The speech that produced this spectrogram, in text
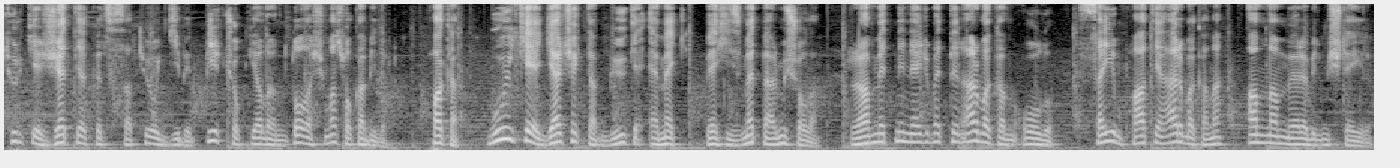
Türkiye jet yakıtı satıyor gibi birçok yalanı dolaşıma sokabilir. Fakat bu ülkeye gerçekten büyük emek ve hizmet vermiş olan rahmetli Necmettin Erbakan'ın oğlu Sayın Fatih Erbakan'a anlam verebilmiş değilim.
